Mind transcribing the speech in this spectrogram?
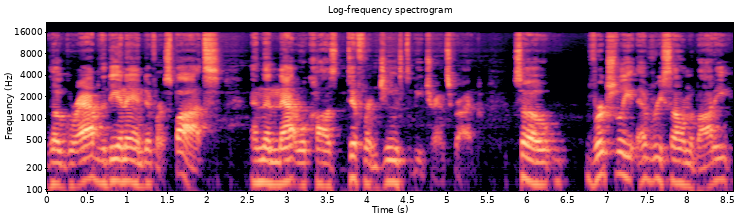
they'll grab the DNA in different spots, and then that will cause different genes to be transcribed. So virtually every cell in the body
